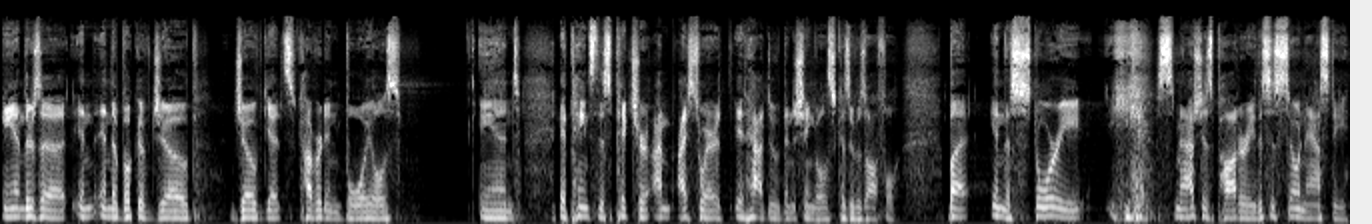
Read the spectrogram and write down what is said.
And there's a, in, in the book of Job, Job gets covered in boils. And it paints this picture. I'm, i swear it, it had to have been shingles because it was awful. But in the story, he smashes pottery. This is so nasty.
